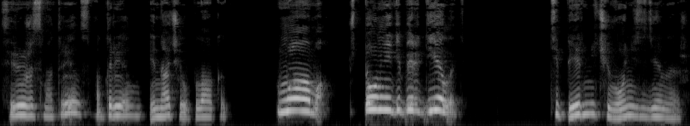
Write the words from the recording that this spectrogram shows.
Сережа смотрел, смотрел и начал плакать. «Мама, что мне теперь делать? Теперь ничего не сделаешь.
